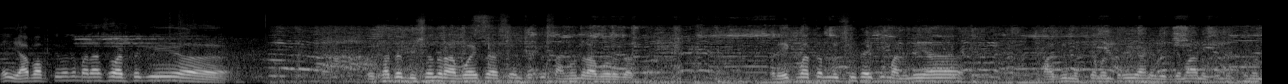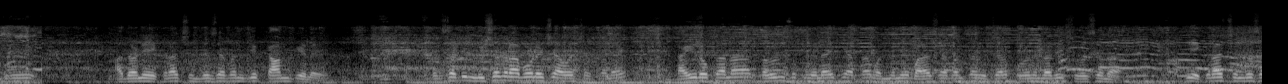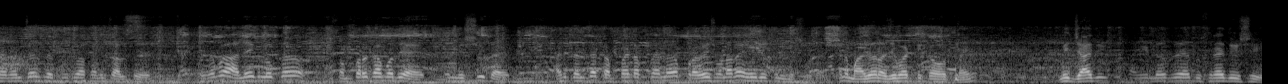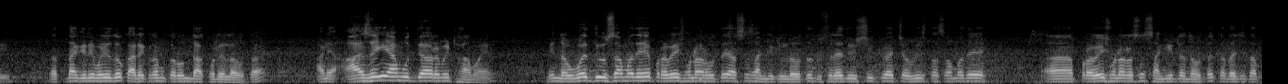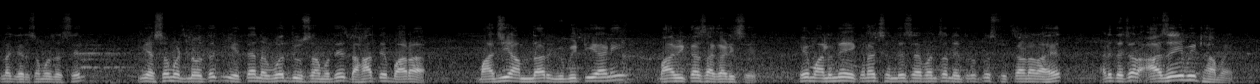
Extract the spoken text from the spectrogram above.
नाही या बाबतीमध्ये मला असं वाटतं की एखादं मिशन राबवायचं असेल तर ते सांगून राबवलं जातं. पण एक मात्र निश्चित आहे की माननीय माजी मुख्यमंत्री आणि विद्यमान उपमुख्यमंत्री आदरणीय एकनाथ शिंदेसाहेबांनी जे काम केलं आहे त्याच्यासाठी मिशन राबवण्याची आवश्यकता नाही. काही लोकांना कळून चुकलेलं आहे की आता वंदनीय बाळासाहेबांचा विचार करून नेणारी शिवसेना ही एकनाथ शिंदेसाहेबांच्याच नेतृत्वाखाली चालते त्याच्यामुळे अनेक लोक संपर्कामध्ये आहेत ते निश्चित आहेत. आणि त्यांचा टप्प्याटप्प्यानं प्रवेश होणार आहे हे देखील निश्चित आहे. आणि माझ्यावर अजिबात टीका होत नाही. मी ज्या दिवशी सांगितलं होतं त्या दुसऱ्या दिवशी रत्नागिरीमध्ये तो कार्यक्रम करून दाखवलेला होता. आणि आजही या मुद्द्यावर मी ठाम आहे. मी नव्वद दिवसामध्ये हे प्रवेश होणार होते असं सांगितलेलं होतं. दुसऱ्या दिवशी किंवा चोवीस तासामध्ये प्रवेश होणार असं सांगितलं नव्हतं. कदाचित आपला गैरसमज असेल. मी असं म्हटलं होतं की येत्या नव्वद दिवसामध्ये दहा ते बारा माजी आमदार यू बी टी आणि महाविकास आघाडीचे हे माननीय एकनाथ शिंदेसाहेबांचं नेतृत्व स्वीकारणार आहेत आणि त्याच्यावर आजही मी ठाम आहे.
